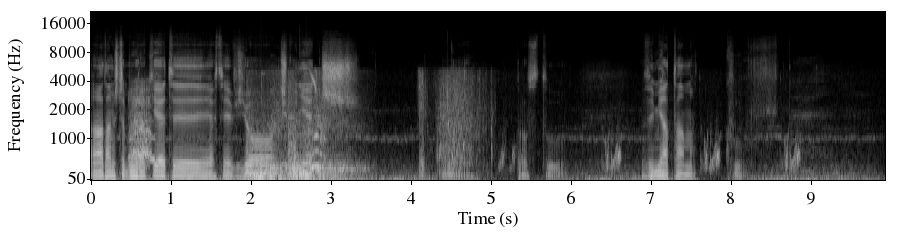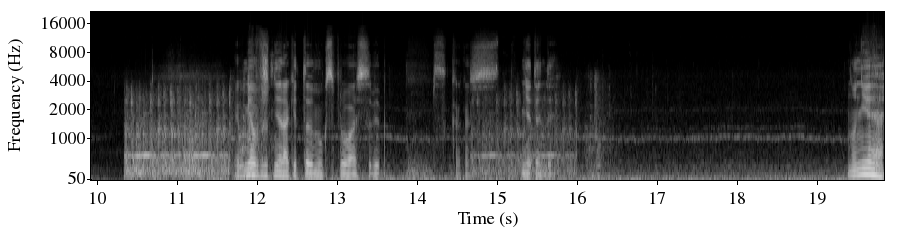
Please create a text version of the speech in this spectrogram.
A, tam jeszcze były rakiety. Ja chcę je wziąć. Koniecznie. Po prostu... Wymiatam. Kur... Jakbym miał wrzutnie rakiet, to bym mógł spróbować sobie skakać... Nie tędy. No nie!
